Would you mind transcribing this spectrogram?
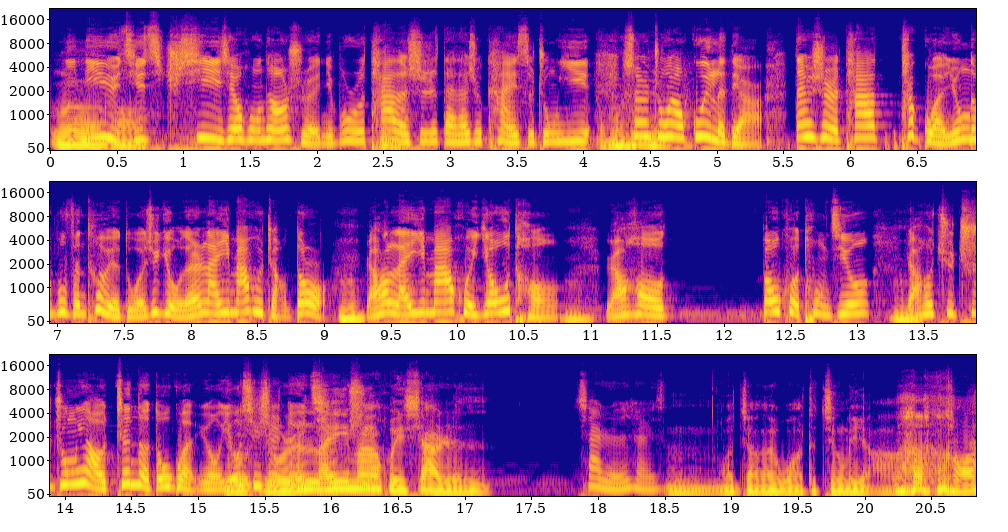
你你与啊其气一些红糖水，你不如踏踏实实带他去看一次中医。嗯虽然中药贵了点儿，但是它它管用的部分特别多。就有的人来姨妈会长痘，嗯然后来姨妈会腰疼，然后包括痛经，然后去吃中药真的都管用，尤其是对人来姨妈会吓人。吓人啥意思？嗯，我讲讲我的经历啊，好，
